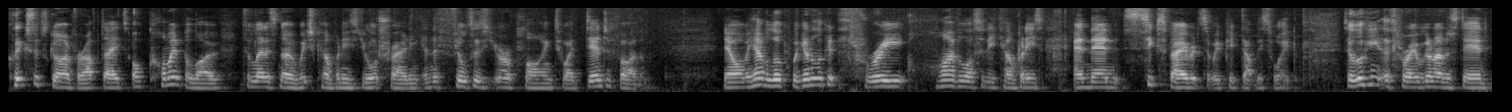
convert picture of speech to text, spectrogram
click subscribe for updates, or comment below to let us know which companies you're trading and the filters you're applying to identify them. Now, when we have a look, we're going to look at three high velocity companies and then six favorites that we picked up this week. So looking at the three, we're going to understand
